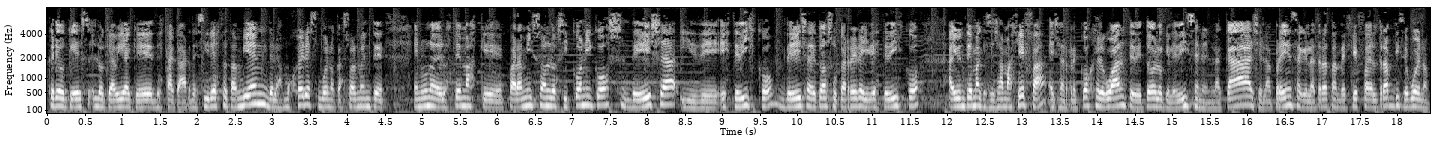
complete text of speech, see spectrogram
creo que es lo que había que destacar. Decir esto también de las mujeres, bueno, casualmente en uno de los temas que para mí son los icónicos de ella y de este disco, de ella, de toda su carrera y de este disco, hay un tema que se llama Jefa, ella recoge el guante de todo lo que le dicen en la calle, la prensa, que la tratan de jefa del trap, dice, bueno,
